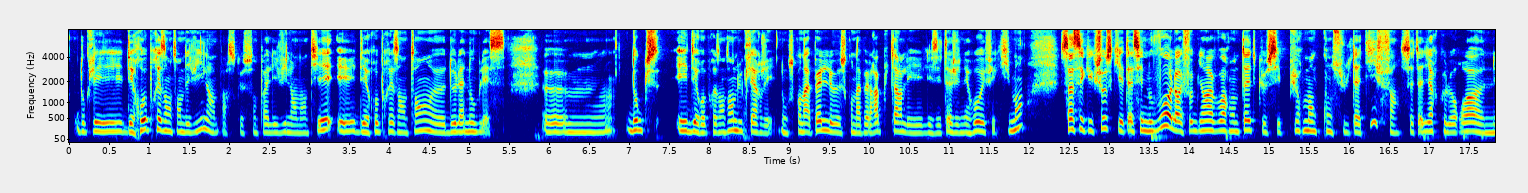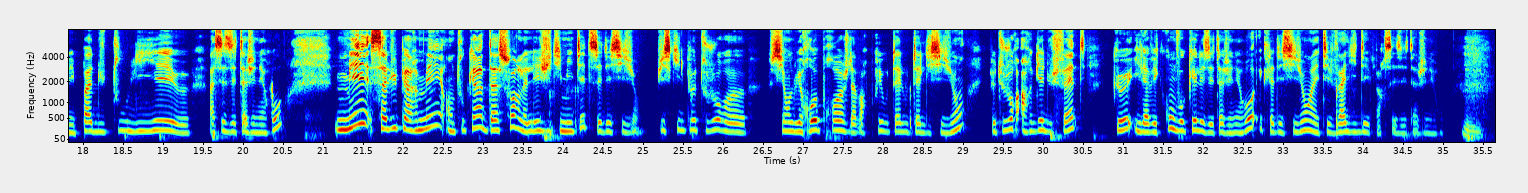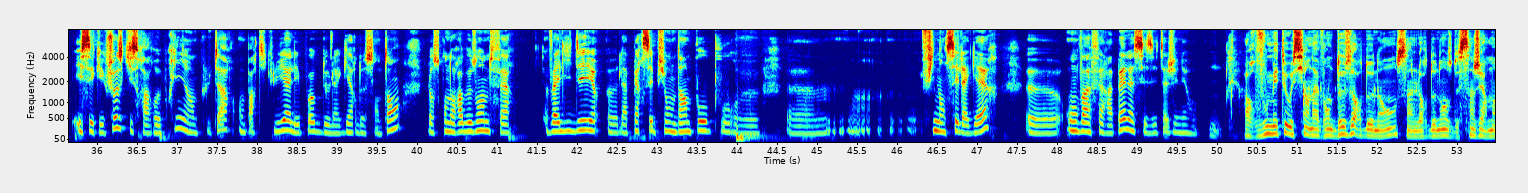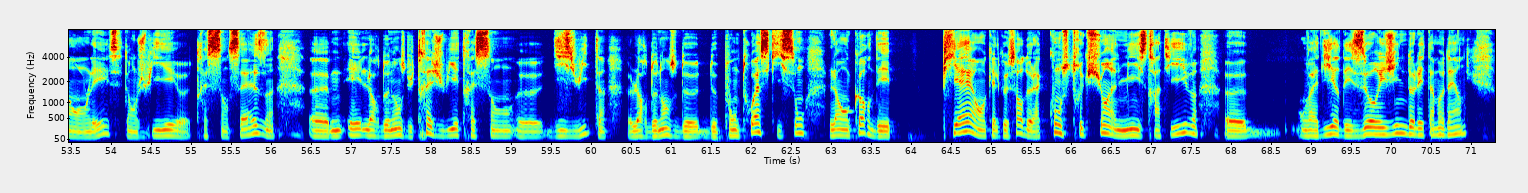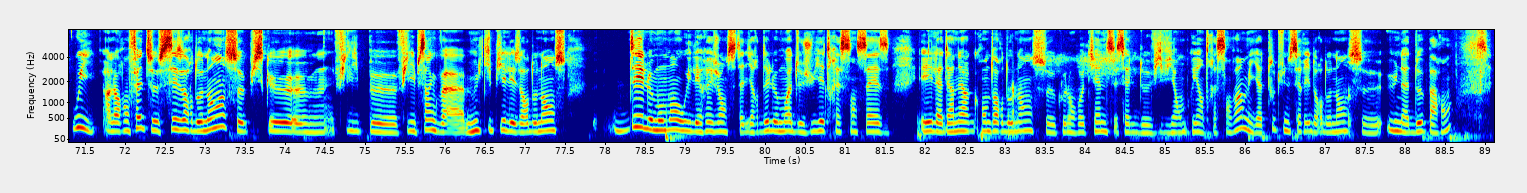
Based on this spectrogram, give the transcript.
donc les, des représentants des villes, hein, parce que ce ne sont pas les villes en entier, et des représentants euh, de la noblesse. Euh, donc et des représentants du clergé. Donc ce qu'on appellera plus tard les, États généraux, effectivement. Ça, c'est quelque chose qui est assez nouveau. Alors il faut bien avoir en tête que c'est purement consultatif, hein, c'est-à-dire que le roi n'est pas du tout lié euh, à ces États généraux, mais ça lui permet, en tout cas, d'asseoir la légitimité de ses décisions, puisqu'il peut toujours si on lui reproche d'avoir pris ou telle ou telle décision, il peut toujours arguer du fait qu'il avait convoqué les États généraux et que la décision a été validée par ces États généraux. Et c'est quelque chose qui sera repris hein, plus tard, en particulier à l'époque de la guerre de Cent Ans, lorsqu'on aura besoin de faire valider euh, la perception d'impôts pour euh, euh, financer la guerre, on va faire appel à ces États généraux. Hmm. Alors vous mettez aussi en avant deux ordonnances, hein, l'ordonnance de Saint-Germain-en-Laye, c'était en juillet 1316, et l'ordonnance du 13 juillet 1318, l'ordonnance de, de Pontoise, qui sont là encore des en quelque sorte de la construction administrative on va dire, des origines de l'État moderne? Oui, alors en fait, ces ordonnances, puisque euh, Philippe, euh, Philippe V va multiplier les ordonnances dès le moment où il est régent, c'est-à-dire dès le mois de juillet 1316, et la dernière grande ordonnance que l'on retienne, c'est celle de Vivian-Brie en 1320, mais il y a toute une série d'ordonnances, euh, une à deux par an.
